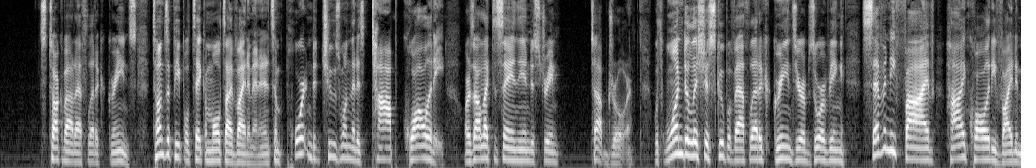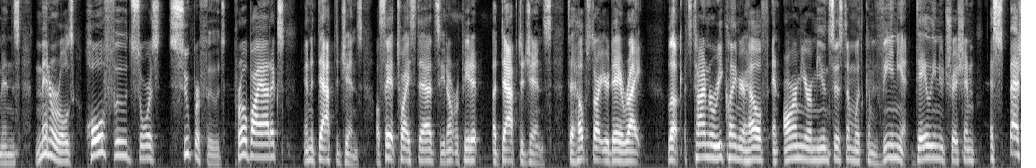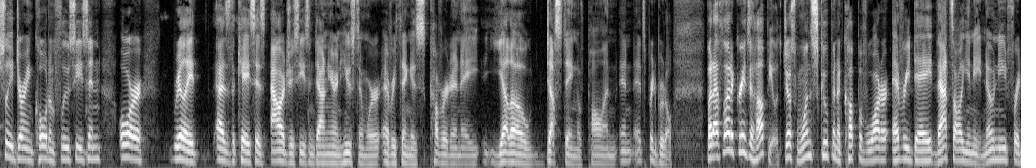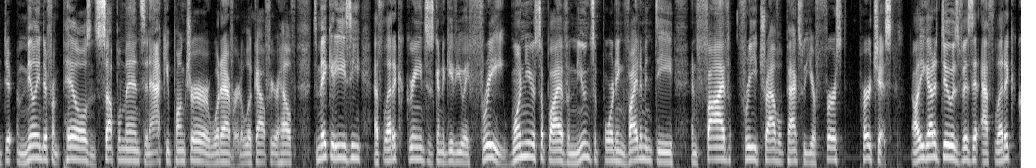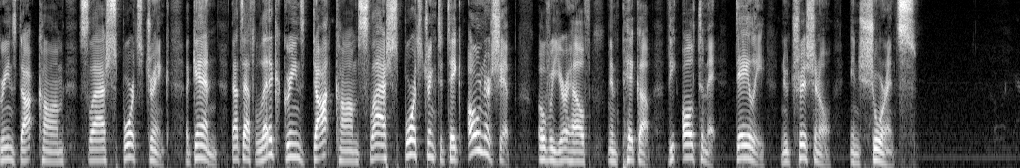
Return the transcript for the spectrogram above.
let's talk about athletic greens. Tons of people take a multivitamin, and it's important to choose one that is top quality, or as I like to say in the industry, top drawer. With one delicious scoop of athletic greens, you're absorbing 75 high quality vitamins, minerals, whole food source superfoods, probiotics, and adaptogens. I'll say it twice, Dad, so you don't repeat it. Adaptogens to help start your day right. Look, it's time to reclaim your health and arm your immune system with convenient daily nutrition, especially during cold and flu season, or really, as the case is, allergy season down here in Houston, where everything is covered in a yellow dusting of pollen, and it's pretty brutal. But Athletic Greens will help you with just one scoop in a cup of water every day. That's all you need. No need for a, di- a million different pills and supplements and acupuncture or whatever to look out for your health. To make it easy, Athletic Greens is going to give you a free one year supply of immune supporting vitamin D and five free travel packs with your first purchase. All you got to do is visit athleticgreens.com slash sports drink. Again, that's athleticgreens.com slash sports drink to take ownership over your health and pick up the ultimate daily nutritional insurance.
